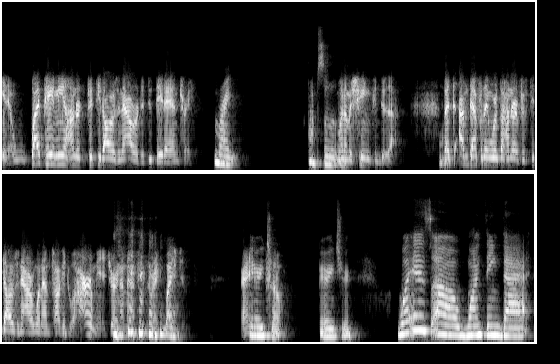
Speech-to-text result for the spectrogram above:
you know, why pay me $150 an hour to do data entry? Right. Absolutely. When a machine can do that. But I'm definitely worth $150 an hour when I'm talking to a hiring manager and I'm asking the right questions. Right? Very true. So, Very true. What is uh, one thing that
